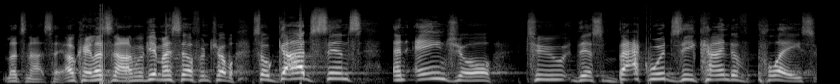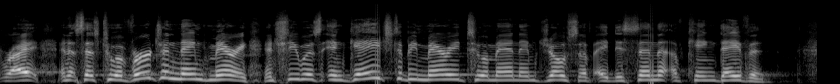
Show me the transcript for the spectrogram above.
let's not say, okay, let's not, I'm going to get myself in trouble. So God sends an angel to this backwoodsy kind of place, right? And it says, to a virgin named Mary, and she was engaged to be married to a man named Joseph, a descendant of King David.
